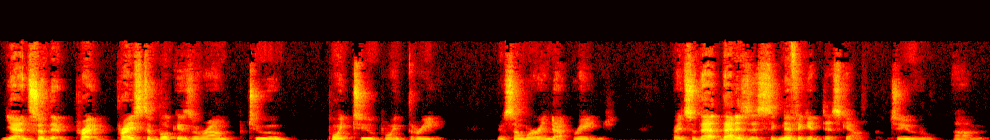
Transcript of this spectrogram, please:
Yeah, and so the pr- price to book is around 2.2, 0.3, you know, somewhere in Yeah. that range, right? So that that is a significant discount to, um,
